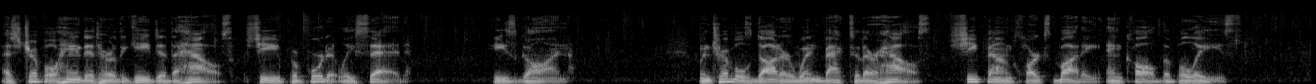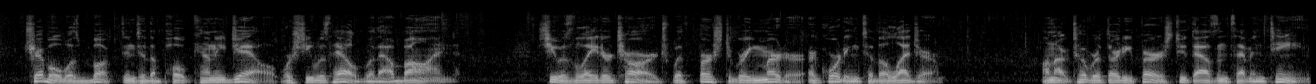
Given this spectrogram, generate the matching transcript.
As Tribble handed her the key to the house, she purportedly said, He's gone. When Tribble's daughter went back to their house, she found Clark's body and called the police. Tribble was booked into the Polk County Jail where she was held without bond. She was later charged with first degree murder, according to the ledger. On October 31, 2017,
